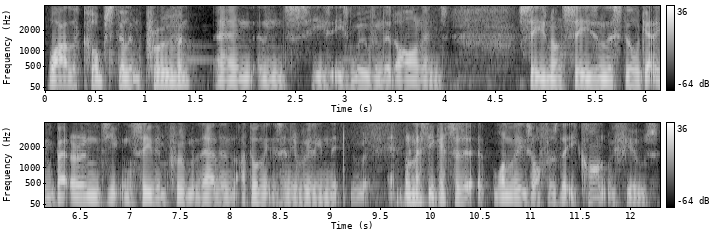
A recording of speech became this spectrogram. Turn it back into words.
while the club's still improving and and he's, he's moving it on and season on season they're still getting better and you can see the improvement there, then I don't think there's any really unless he gets a, one of these offers that he can't refuse.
